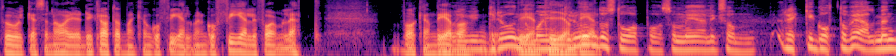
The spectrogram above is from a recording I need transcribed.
för olika scenarier. Det är klart att man kan gå fel, men gå fel i Formel 1, vad kan det vara? En grund, det är en, de har ju en grund att stå på som är liksom, räcker gott och väl. Men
